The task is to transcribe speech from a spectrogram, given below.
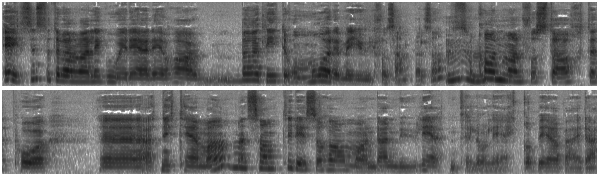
Jeg syns det var en veldig god idé det å ha bare et lite område med jul, f.eks. Mm Så kan man få startet på eh, et nytt tema, men samtidig så har man den muligheten til å leke og bearbeide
